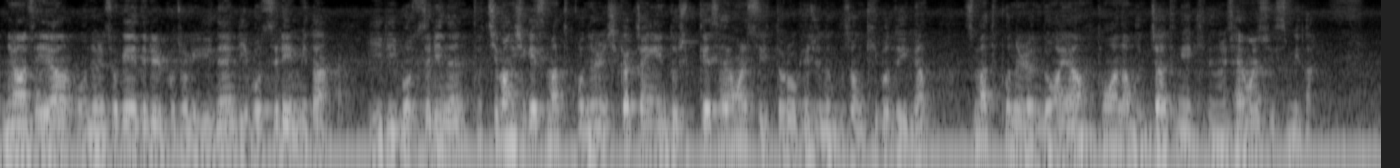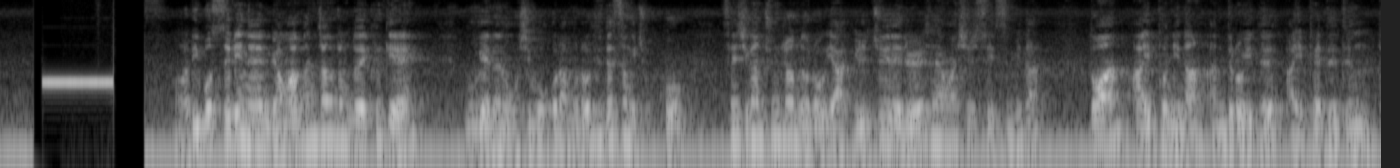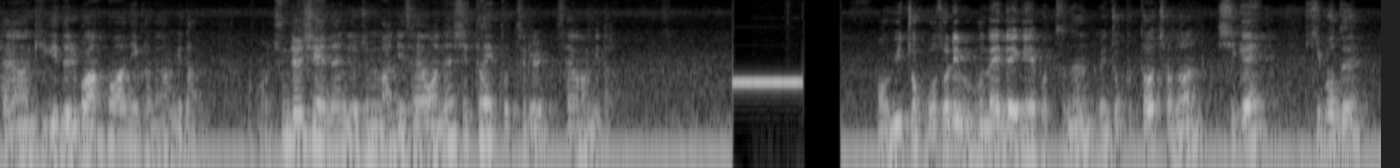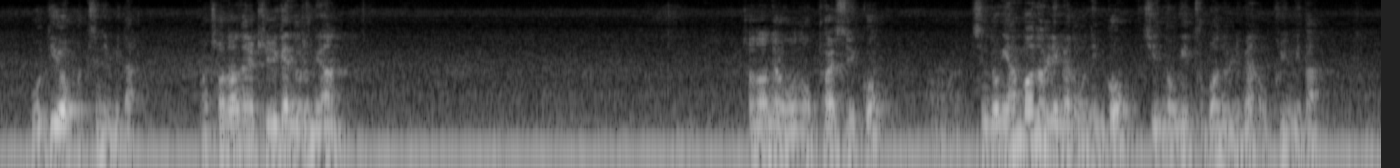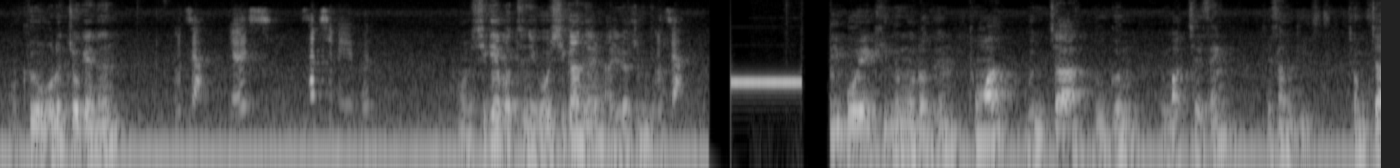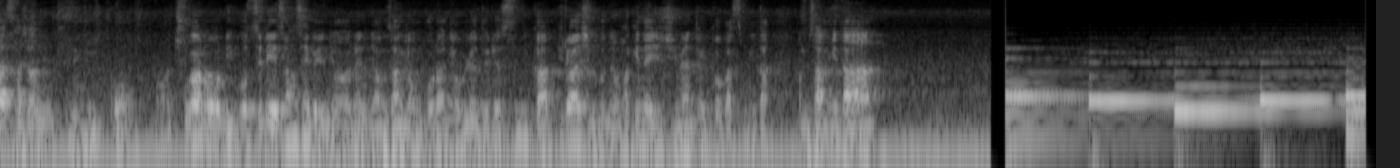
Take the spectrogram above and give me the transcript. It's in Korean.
안녕하세요. 오늘 소개해드릴 보조기기는 리보3입니다. 이 리보3는 터치 방식의 스마트폰을 시각장애인도 쉽게 사용할 수 있도록 해주는 무선 키보드이며 스마트폰을 연동하여 통화나 문자 등의 기능을 사용할 수 있습니다. 어, 리보3는 명암 한장 정도의 크기에 무게는 55g으로 휴대성이 좋고 3시간 충전으로 약 일주일을 사용하실 수 있습니다. 또한 아이폰이나 안드로이드, 아이패드 등 다양한 기기들과 호환이 가능합니다. 어, 충전 시에는 요즘 많이 사용하는 C타입 포트를 사용합니다. 어, 위쪽 모서리 부분의 4개의 버튼은 왼쪽부터 전원, 시계, 키보드, 오디오 버튼입니다. 어, 전원을 길게 누르면 전원을 온, 오프 할수 있고 어, 진동이 한 번 울리면 온이고 진동이 두 번 울리면 오프입니다. 어, 그 오른쪽에는 오장 10시 31분 어, 시계 버튼이고 시간을 알려줍니다. 오장 리보의 기능으로는 통화, 문자, 녹음, 음악 재생, 계산기, 점자 사전 기능이 있고 어, 추가로 리보3의 상세 매뉴얼은 영상 정보란에 올려드렸으니까 필요하신 분은 확인해 주시면 될 것 같습니다. 감사합니다.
